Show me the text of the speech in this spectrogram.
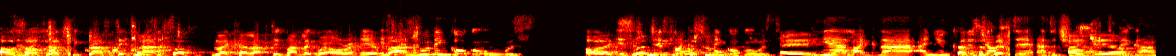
Oh, so, so it's like elastic band, like, sort of like elastic band, like or a hair it's band. It's like swimming goggles. Oh, like it's just like a swimming goggles. Okay. Yeah, like that, and you can That's adjust it as a child idea. gets bigger.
